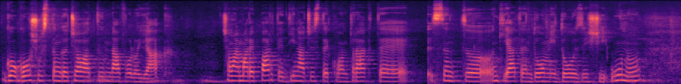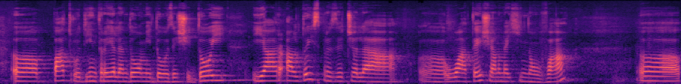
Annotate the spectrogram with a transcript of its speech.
Gogoșul Stângăceaua Tâmna Voloiac. Cea mai mare parte din aceste contracte sunt uh, încheiate în 2021, uh, patru dintre ele în 2022, iar al 12-lea UATE uh, și anume Hinova. Uh,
